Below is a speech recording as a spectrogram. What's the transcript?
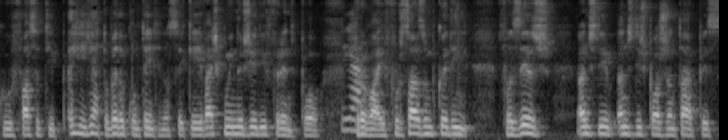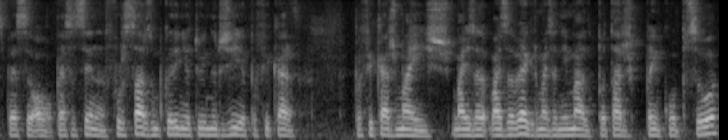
que faça tipo, ei, estou bem contente e não sei o quê, e vais com uma energia diferente para, Yeah. para baixo, e forçares um bocadinho, fazeres, antes de, antes de ir para o jantar, para, esse, para, essa, ou para essa cena, forçares um bocadinho a tua energia para ficar para ficares mais, mais, mais alegre, mais animado, para estares bem com a pessoa,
